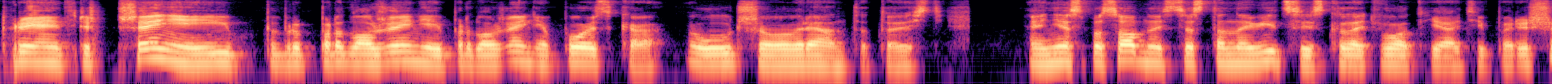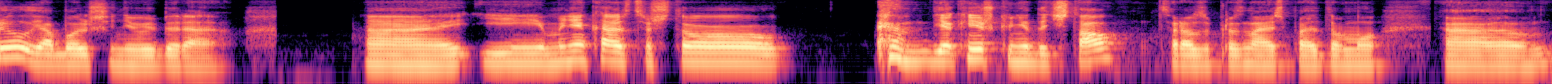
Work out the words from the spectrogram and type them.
принять решение и пр- продолжение и продолжение поиска лучшего варианта. То есть э, неспособность остановиться и сказать, вот, я типа решил, я больше не выбираю. А, И мне кажется, что я книжку не дочитал, сразу признаюсь, поэтому э,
